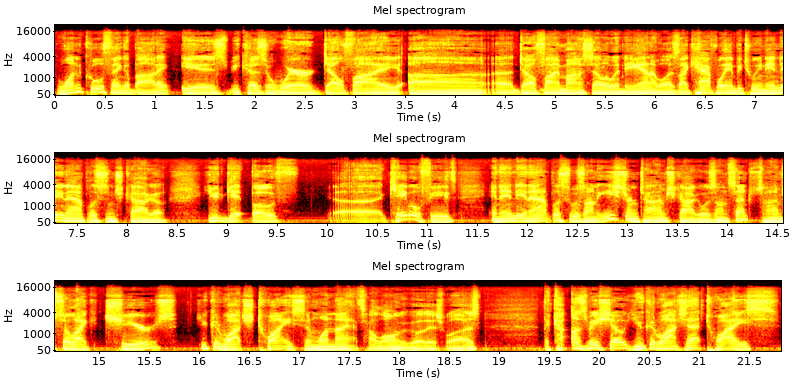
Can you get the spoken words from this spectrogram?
one cool thing about it is because of where Delphi, uh, uh, Delphi, Monticello, Indiana was, like halfway in between Indianapolis and Chicago, you'd get both uh, cable feeds, and Indianapolis was on Eastern time, Chicago was on Central time. So, like Cheers, you could watch twice in one night. That's how long ago this was. The Cosby Show, you could watch that twice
